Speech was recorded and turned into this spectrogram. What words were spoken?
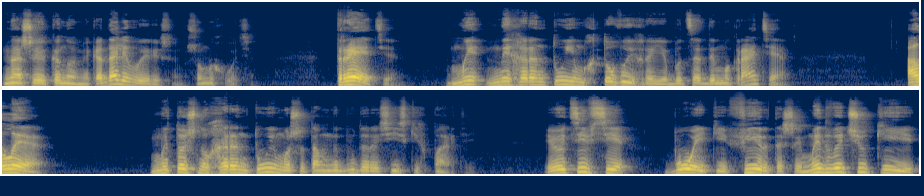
нашої економіки. А далі вирішимо, що ми хочемо. Третє, ми не гарантуємо, хто виграє, бо це демократія. Але ми точно гарантуємо, що там не буде російських партій. І оці всі бойки, фірташі, Медведчуки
